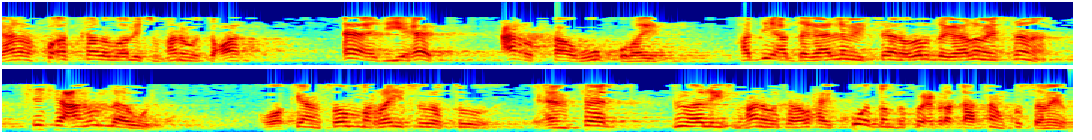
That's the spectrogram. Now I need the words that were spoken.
قالوا فأت كذا الله سبحانه وتعالى آذي آد عرب كاو قريب هذه الدجال ميسان وضر الدجال ميسان سيف عن الله أول وكان صوم الرئيس سورة أنفال إنه قال سبحانه وتعالى وحي قوة ضم بكوع برقاتهم قصة ميو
